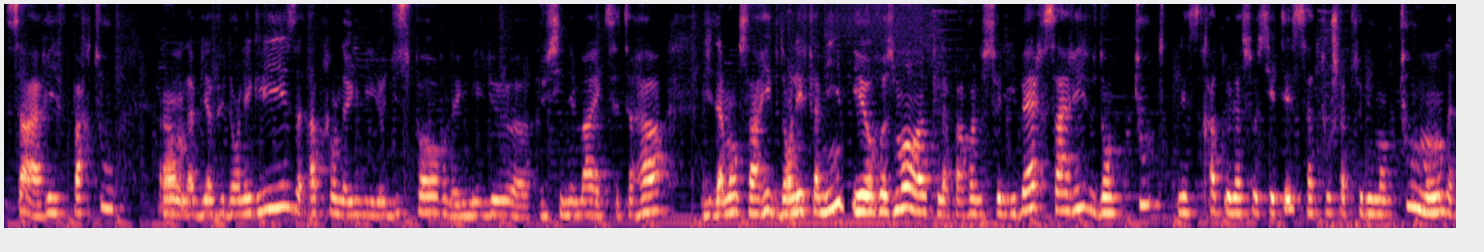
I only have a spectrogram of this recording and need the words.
ça arrive partout. Hein, on a bien vu dans l'église, après on a eu le milieu du sport, on a eu le milieu euh, du cinéma, etc. Évidemment, ça arrive dans les familles et heureusement hein, que la parole se libère, ça arrive dans toutes les strates de la société, ça touche absolument tout le monde.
